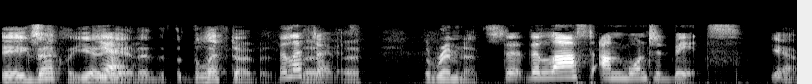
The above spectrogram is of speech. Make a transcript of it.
Exactly, yeah, Yeah. yeah, the, the, the leftovers, The leftovers. the, the remnants. The, the last unwanted bits yeah,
